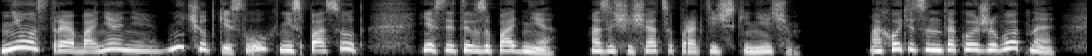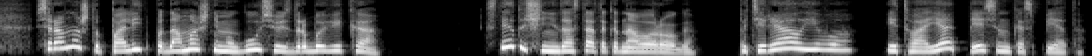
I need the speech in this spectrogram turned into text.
Ни острое обоняние, ни чуткий слух не спасут, если ты в западне, а защищаться практически нечем. Охотиться на такое животное — все равно, что палить по домашнему гусю из дробовика. Следующий недостаток одного рога — потерял его, и твоя песенка спета.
